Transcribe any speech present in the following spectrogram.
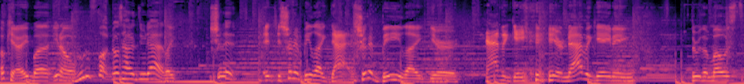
okay, but you know, who the fuck knows how to do that? Like, shouldn't it, it shouldn't be like that. It shouldn't be like you're navigating you're navigating through the most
